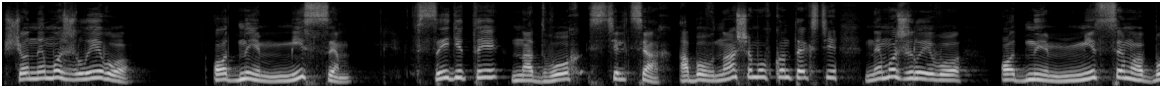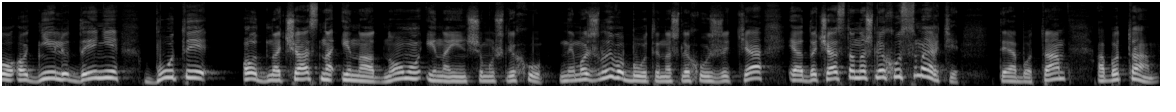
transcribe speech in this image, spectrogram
що неможливо одним місцем всидіти на двох стільцях. Або в нашому в контексті неможливо одним місцем або одній людині бути одночасно і на одному, і на іншому шляху. Неможливо бути на шляху життя і одночасно на шляху смерті. Ти або там, або там.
